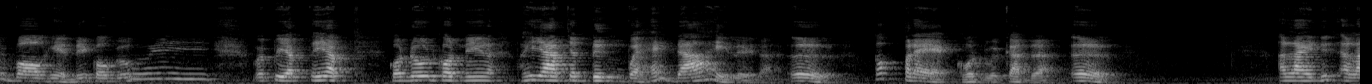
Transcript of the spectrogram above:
ยมองเห็นนี่ก็เอ้ยไปเปรียบเทียบ คนนู้นคนนี้นะพยายามจะดึงไปให้ได้เลยนะเออ ก็แปลกคนเหมือนกันนะเออ อะไรนิดอะไร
